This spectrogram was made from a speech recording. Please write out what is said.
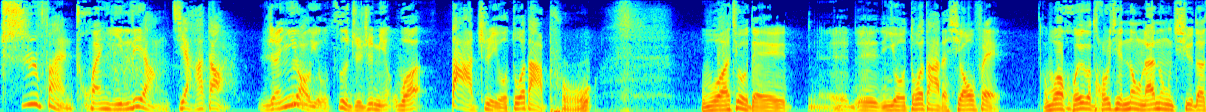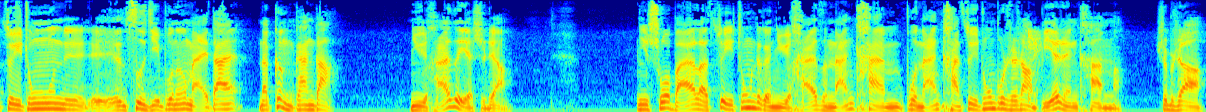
吃饭穿衣量家当，人要有自知之明。我大致有多大谱，我就得呃呃有多大的消费。我回过头去弄来弄去的，最终呃自己不能买单，那更尴尬。女孩子也是这样。你说白了，最终这个女孩子难看不难看，最终不是让别人看吗？是不是啊？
